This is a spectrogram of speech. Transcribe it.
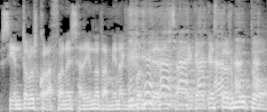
Siento los corazones saliendo también aquí por mi derecha. ¿eh? Creo que esto es mutuo.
